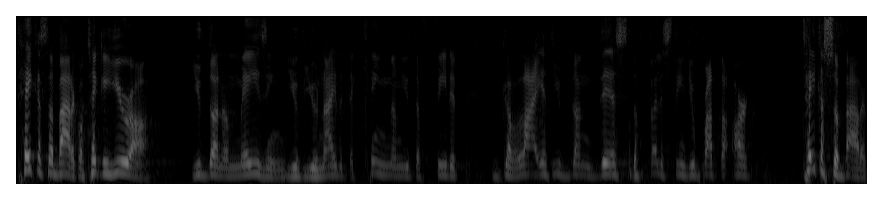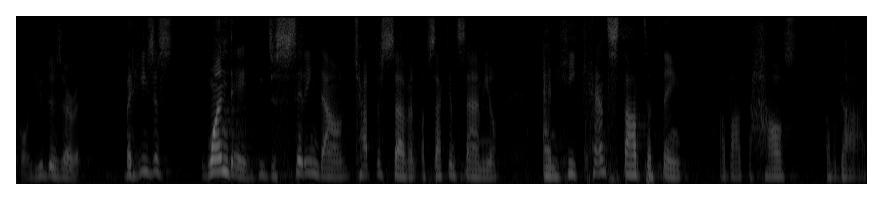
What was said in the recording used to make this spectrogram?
Take a sabbatical, take a year off. You've done amazing. You've united the kingdom. You defeated Goliath. You've done this, the Philistines. You brought the ark. Take a sabbatical. You deserve it. But he's just, one day, he's just sitting down, chapter 7 of 2 Samuel, and he can't stop to think about the house of God.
